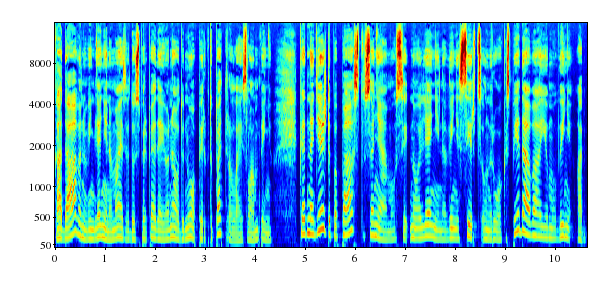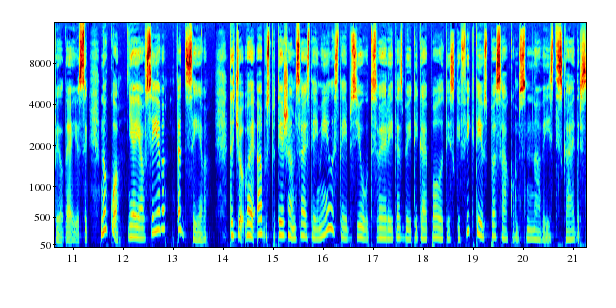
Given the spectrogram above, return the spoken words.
Kā dāvanu viņa Ļeņinam aizvedusi par pēdējo naudu nopirktu petrolejas lampiņu. Kad Neģežda pa pastu saņēmusi no Ļeņina viņa sirds un rokas piedāvājumu, viņa atbildējusi: Nu ko, ja jau sieva, tad sieva. Taču vai abus patiešām saistīja mīlestības jūtas, vai arī tas bija tikai politiski fiktīvs pasākums, nav īsti skaidrs.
